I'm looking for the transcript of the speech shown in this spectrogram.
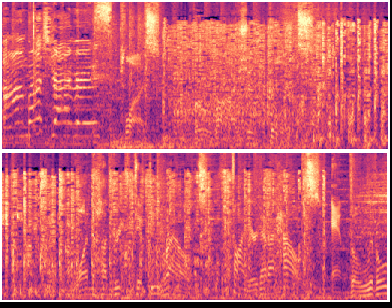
I'm bus drivers. Plus, barrage of bullets. 150 rounds fired at a house. And the little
